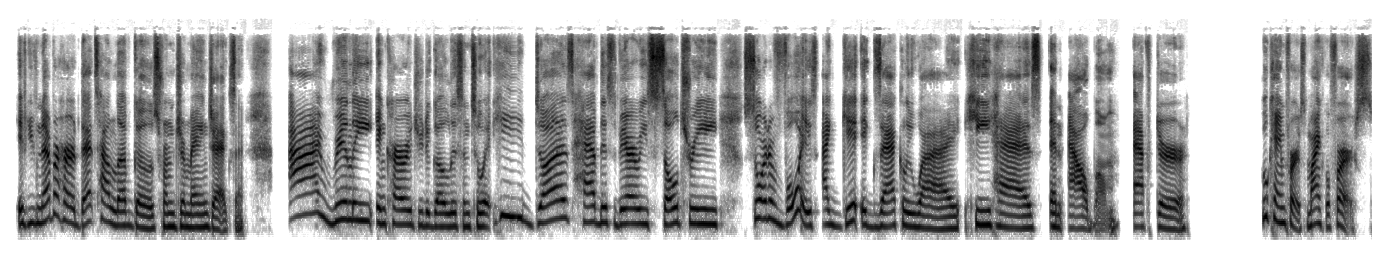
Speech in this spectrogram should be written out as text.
If you've never heard That's How Love Goes from Jermaine Jackson, I really encourage you to go listen to it. He does have this very sultry sort of voice. I get exactly why he has an album after who came first? Michael first,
